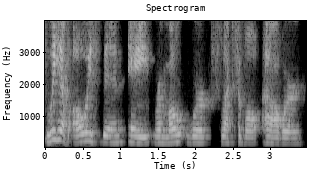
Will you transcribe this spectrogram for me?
we have always been a remote work, flexible hour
